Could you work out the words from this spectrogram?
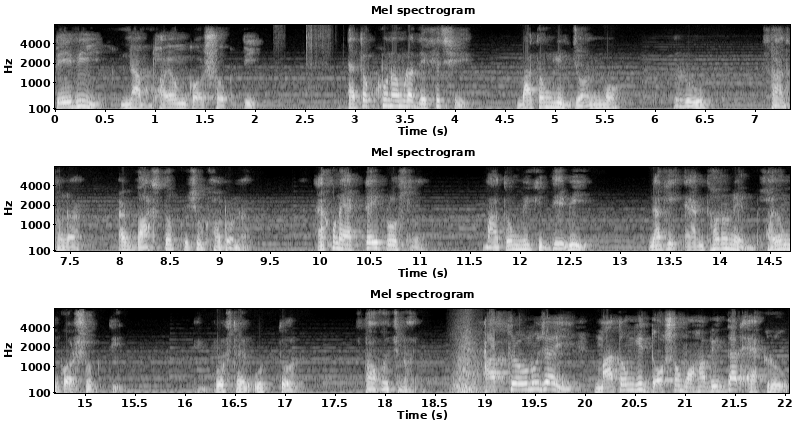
দেবী না ভয়ঙ্কর শক্তি। এতক্ষণ আমরা দেখেছি মাতঙ্গীর জন্ম, রূপ, সাধনা আর বাস্তব কিছু ঘটনা। এখন একটাই প্রশ্ন, মাতঙ্গী কি দেবী নাকি এক ধরনের ভয়ঙ্কর শক্তি? এই প্রশ্নের উত্তর সহজ নয়। শাস্ত্র অনুযায়ী মাতঙ্গী দশ মহাবিদ্যার এক রূপ,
